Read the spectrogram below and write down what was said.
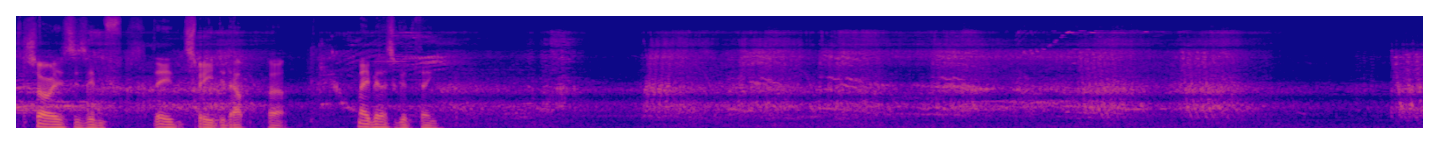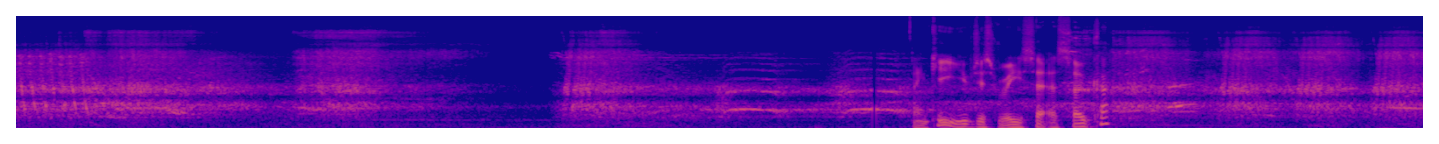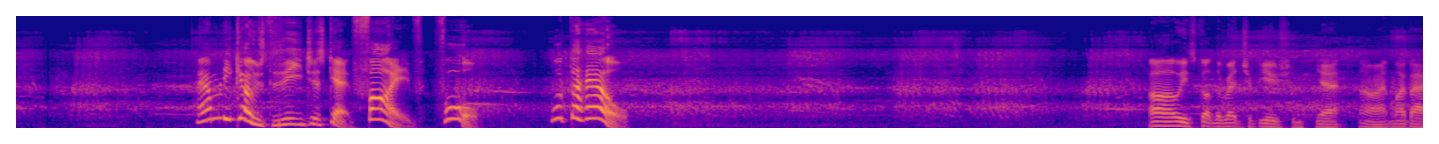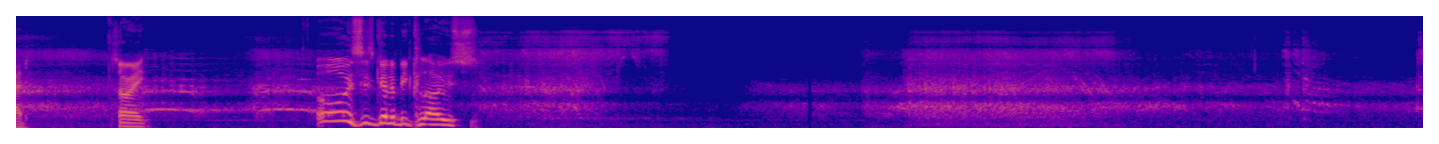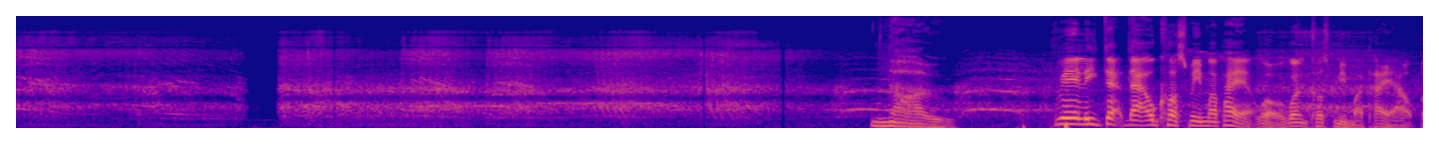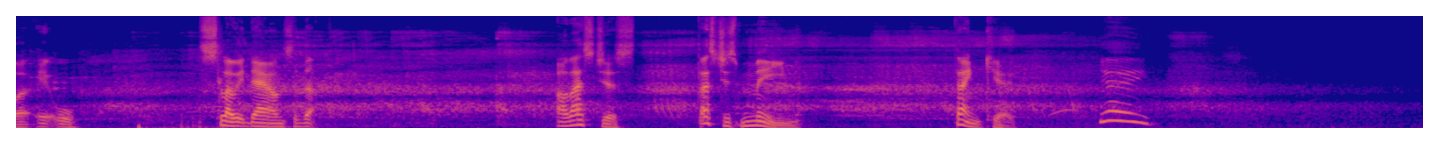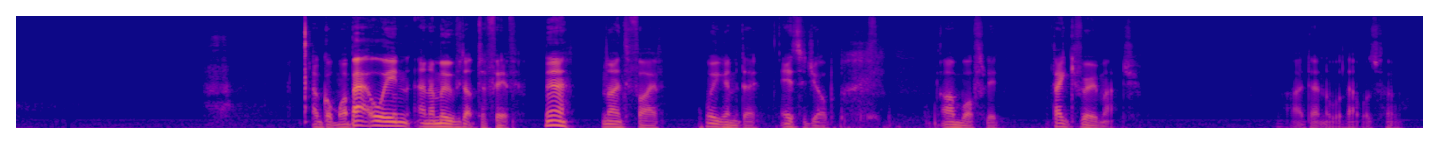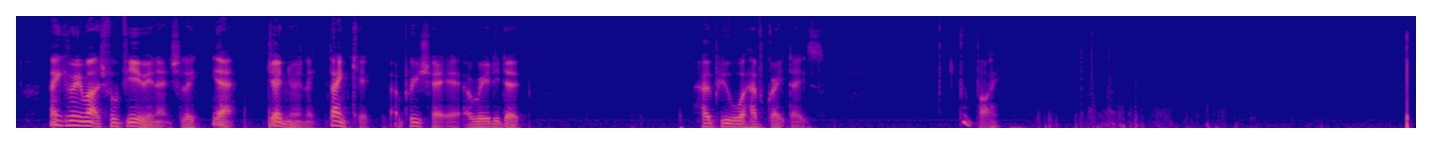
Sorry, this is in they speeded up, but maybe that's a good thing. Thank you. You've just reset Ahsoka. How many goes did he just get? Five? Four? What the hell? Oh, he's got the retribution. Yeah, alright, my bad. Sorry. Oh, this is going to be close. No. Really? That that'll cost me my payout. Well, it won't cost me my payout, but it will slow it down so that. Oh, that's just that's just mean. Thank you. Yay. I got my battle in and I moved up to fifth. Yeah, nine to five. What are you going to do? It's a job. I'm waffling. Thank you very much. I don't know what that was for. Thank you very much for viewing, actually. Yeah, genuinely. Thank you. I appreciate it. I really do. Hope you all have great days. Goodbye.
